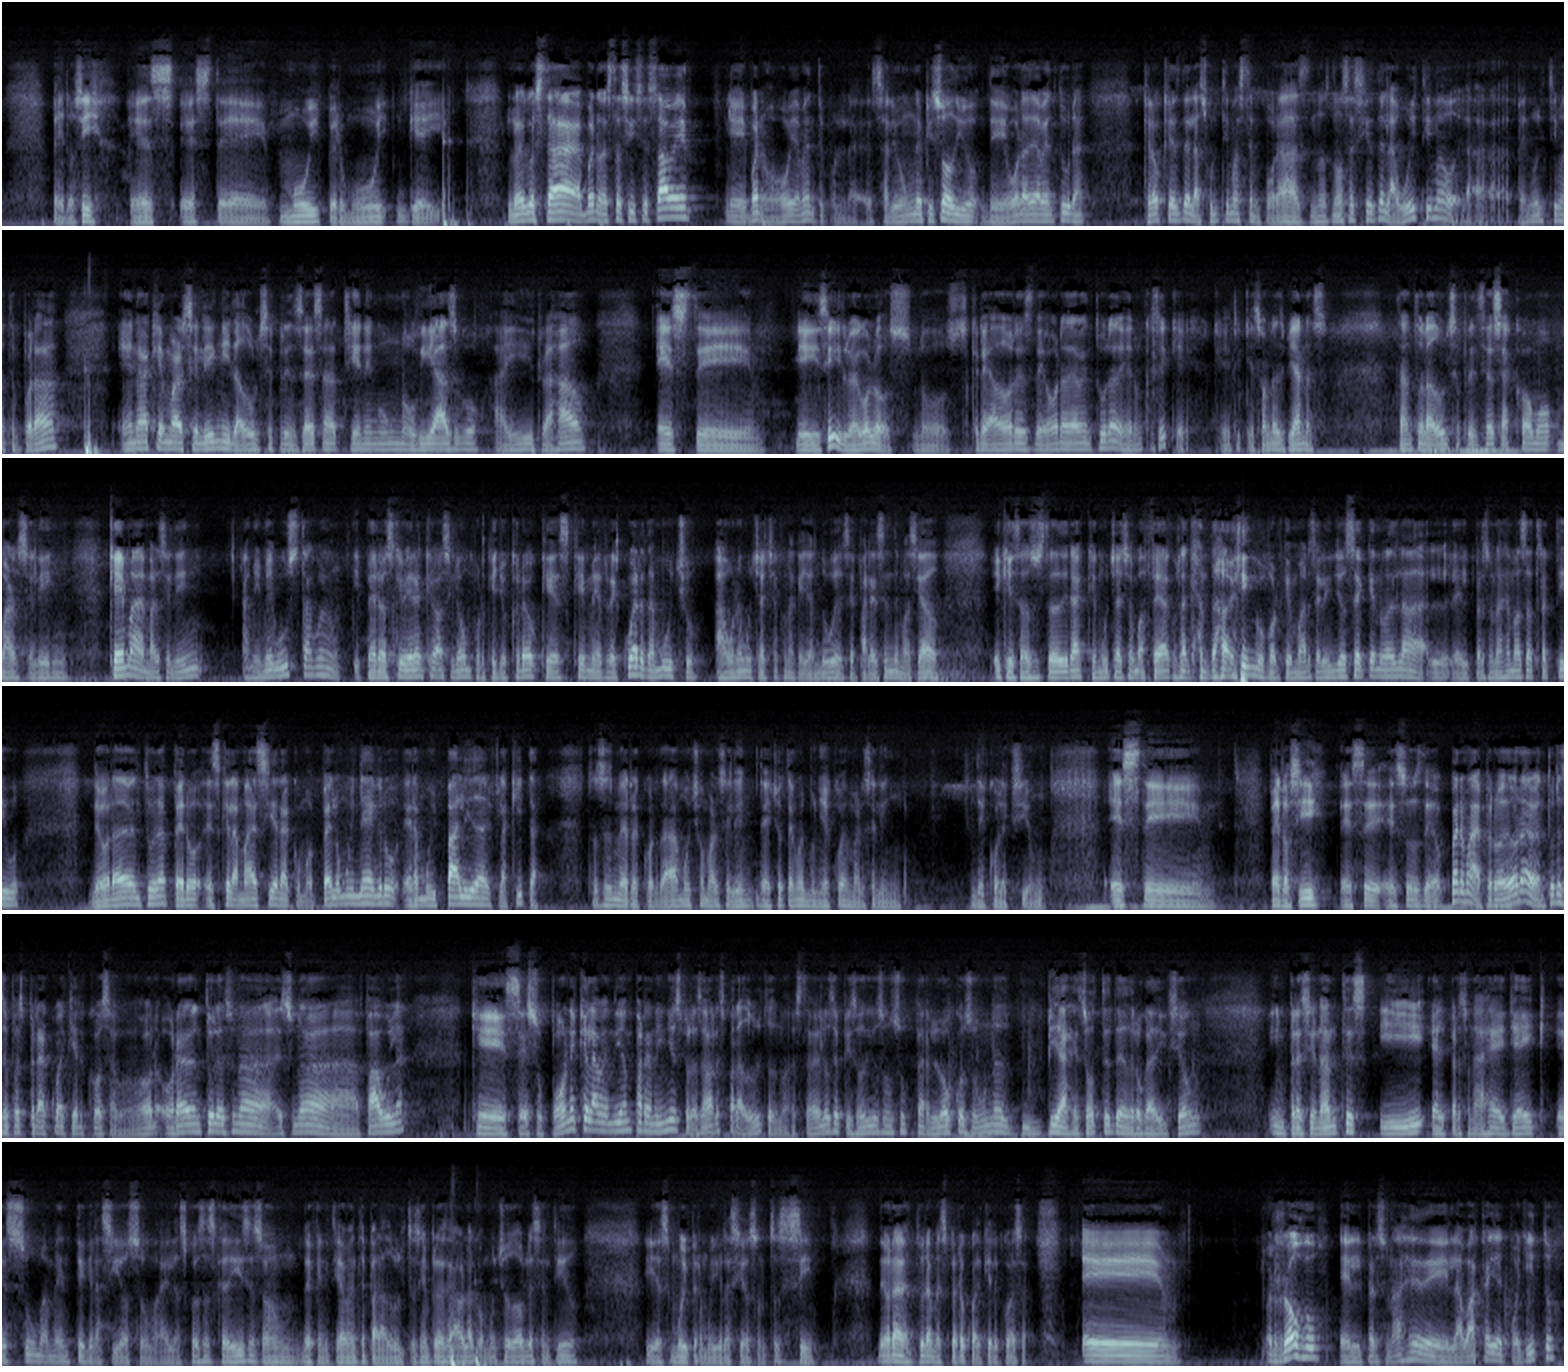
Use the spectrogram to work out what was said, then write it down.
pero sí, es este, muy, pero muy gay. Luego está, bueno, esto sí se sabe, eh, bueno, obviamente, por salió un episodio de Hora de Aventura, creo que es de las últimas temporadas, no, no sé si es de la última o de la penúltima temporada, en que Marceline y la dulce princesa tienen un noviazgo ahí rajado. Este, y sí, luego los, los creadores de Hora de Aventura dijeron que sí, que, que, que son lesbianas. Tanto la dulce princesa como Marceline. Quema de Marceline a mí me gusta, weón. Pero es que vieran qué vacilón, porque yo creo que es que me recuerda mucho a una muchacha con la que ya anduve. Se parecen demasiado. Y quizás usted dirá, qué muchacha más fea con la que andaba gringo, porque Marceline yo sé que no es la, el personaje más atractivo de Hora de Aventura, pero es que la madre sí era como pelo muy negro, era muy pálida y flaquita. Entonces me recordaba mucho a Marceline. De hecho, tengo el muñeco de Marceline de colección. Este. Pero sí, ese, esos de... Pero, madre, pero de Hora de Aventura se puede esperar cualquier cosa. Hora, de Aventura es una, es una fábula que se supone que la vendían para niños, pero ahora es para adultos. Madre. Usted ve los episodios, son súper locos, son unos viajesotes de drogadicción impresionantes y el personaje de Jake es sumamente gracioso. Madre. Las cosas que dice son definitivamente para adultos, siempre se habla con mucho doble sentido. y es muy, pero muy gracioso. Entonces sí, de Hora de Aventura me espero cualquier cosa. Eh, Rojo, el personaje de la vaca y el pollito,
